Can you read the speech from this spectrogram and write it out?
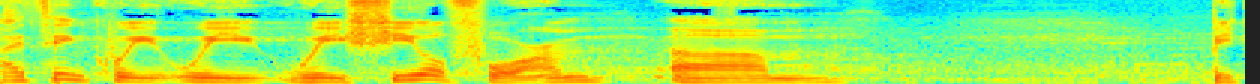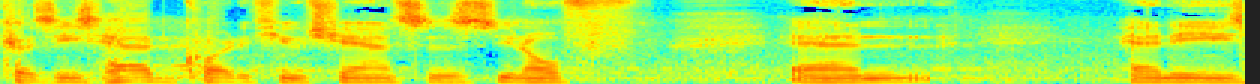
I think we, we, we feel for him um, because he's had quite a few chances, you know, and and he's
